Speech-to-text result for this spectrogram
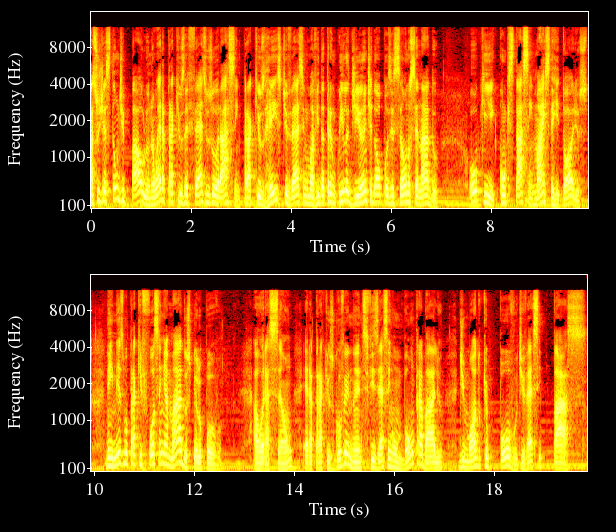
a sugestão de Paulo não era para que os efésios orassem para que os reis tivessem uma vida tranquila diante da oposição no Senado, ou que conquistassem mais territórios, nem mesmo para que fossem amados pelo povo. A oração era para que os governantes fizessem um bom trabalho, de modo que o povo tivesse paz.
